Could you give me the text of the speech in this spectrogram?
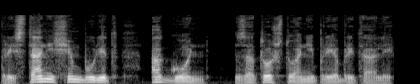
Пристанищем будет огонь за то, что они приобретали.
